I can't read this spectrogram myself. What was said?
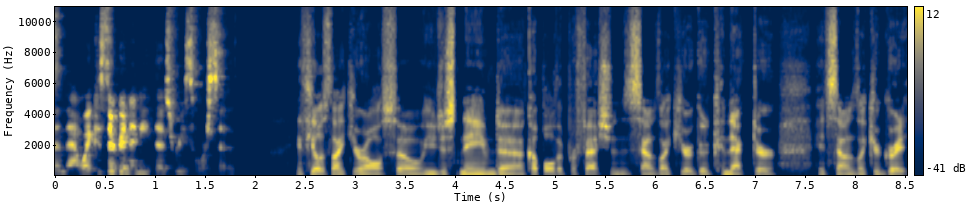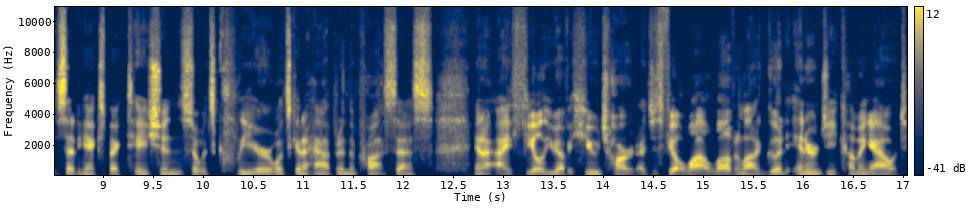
in that way, because they're going to need those resources. It feels like you're also, you just named a couple of the professions. It sounds like you're a good connector. It sounds like you're great at setting expectations so it's clear what's going to happen in the process. And I, I, feel you have a huge heart. I just feel a lot of love and a lot of good energy coming out.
